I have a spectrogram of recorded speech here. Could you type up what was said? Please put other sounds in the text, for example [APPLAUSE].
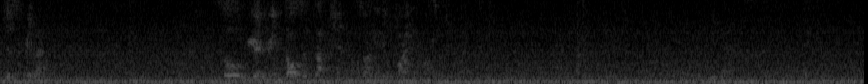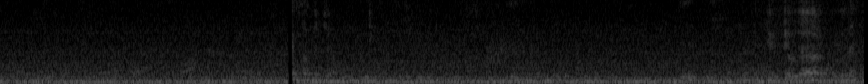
Just relax. So we are doing dorsiflexion, so I need to find the muscle. Relax. Rest of the gel. You feel the coolness?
